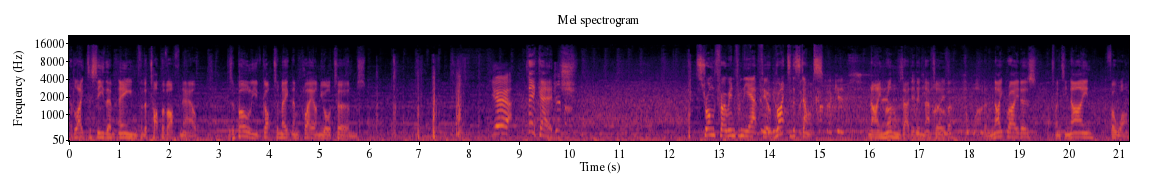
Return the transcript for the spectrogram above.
I'd like to see them aim for the top of off now. As a bowler, you've got to make them play on your terms. Yeah. Thick edge. Strong throw in from the outfield, right to the stumps. Nine runs added in that over. The Knight Riders are 29 for one.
